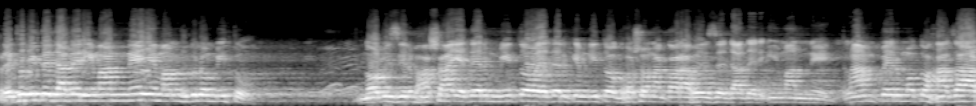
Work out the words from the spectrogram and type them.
পৃথিবীতে যাদের ইমান নেই, এই মানুষগুলো মৃত। নবীজির ভাষায় এদের মৃত, এদেরকে মৃত ঘোষণা করা হয়েছে যাদের ইমান নেই। ট্রাম্পের মতো হাজার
